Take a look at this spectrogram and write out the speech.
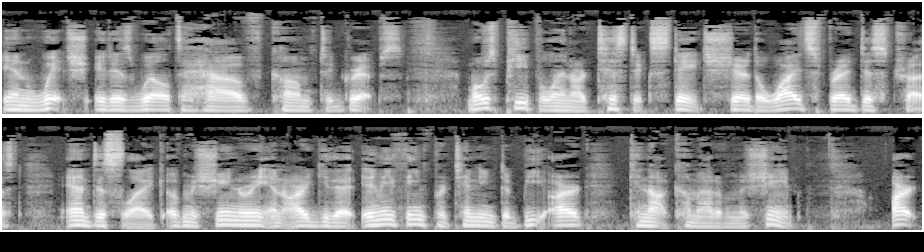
in which it is well to have come to grips. Most people in artistic states share the widespread distrust and dislike of machinery and argue that anything pretending to be art cannot come out of a machine. Art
